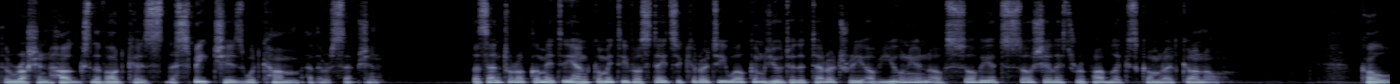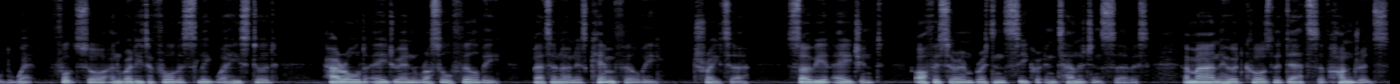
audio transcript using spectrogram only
the Russian hugs, the vodkas, the speeches would come at the reception. The Central Committee and Committee for State Security welcomes you to the territory of Union of Soviet Socialist Republics, Comrade Colonel. Cold, wet, footsore, and ready to fall asleep where he stood, Harold Adrian Russell Philby, better known as Kim Philby, traitor, Soviet agent, officer in Britain's secret intelligence service, a man who had caused the deaths of hundreds,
